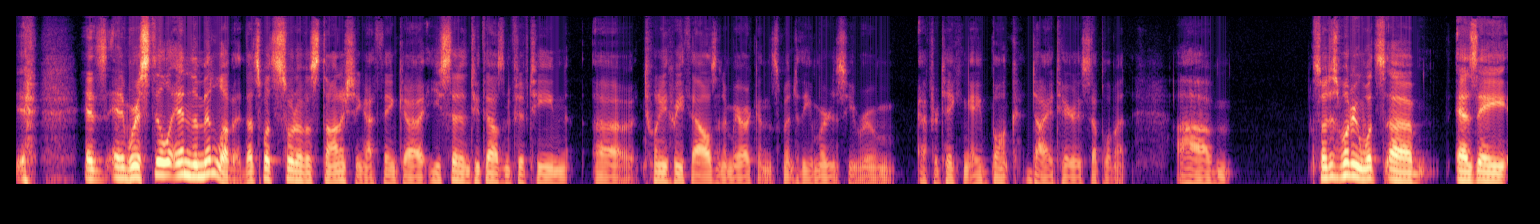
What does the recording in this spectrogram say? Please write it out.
It's, and we're still in the middle of it. That's what's sort of astonishing. I think uh, you said in 2015, uh, 23,000 Americans went to the emergency room after taking a bunk dietary supplement. Um, so I'm just wondering what's uh, as a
